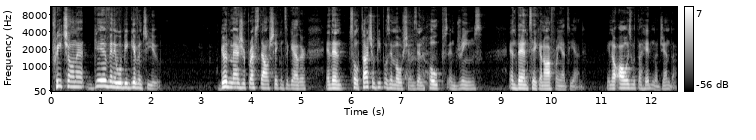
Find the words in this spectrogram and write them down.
preach on that, give, and it will be given to you. Good measure, pressed down, shaken together. And then, so touch on people's emotions and hopes and dreams, and then take an offering at the end. You know, always with a hidden agenda.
